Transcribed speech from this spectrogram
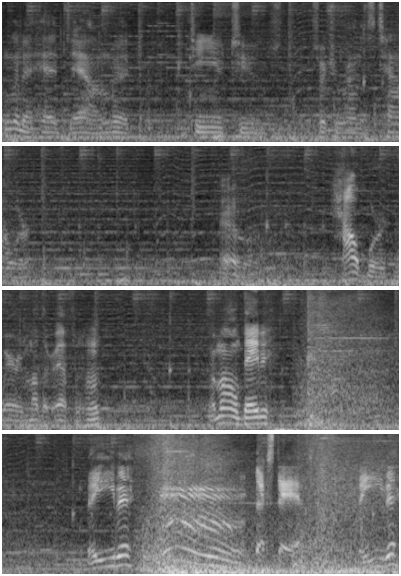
I'm gonna head down. I'm gonna continue to search around this tower. Oh, halberd wearing mother effer, huh? Come on, baby. Baby. Mm, backstab. Baby.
